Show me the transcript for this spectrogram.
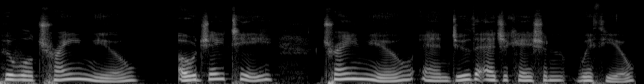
who will train you, OJT, train you and do the education with you.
